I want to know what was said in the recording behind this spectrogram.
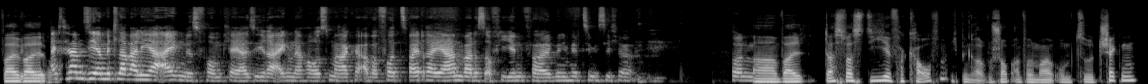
weil, weil, Vielleicht haben sie ja mittlerweile ihr eigenes Formclay, also ihre eigene Hausmarke, aber vor zwei, drei Jahren war das auf jeden Fall, bin ich mir ziemlich sicher. Von, äh, weil das, was die hier verkaufen, ich bin gerade im Shop einfach mal, um zu checken,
